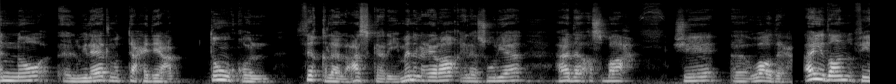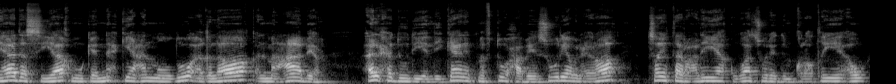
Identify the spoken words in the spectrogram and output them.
أنه الولايات المتحدة عم تنقل ثقل العسكري من العراق إلى سوريا. هذا أصبح شيء آه، واضح. أيضا في هذا السياق ممكن نحكي عن موضوع إغلاق المعابر الحدودية اللي كانت مفتوحة بين سوريا والعراق تسيطر عليها قوات سوريا الديمقراطية أو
